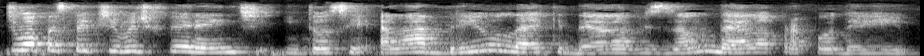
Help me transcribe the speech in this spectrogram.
de uma perspectiva diferente. Então, assim, ela abriu o leque dela, a visão dela para poder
